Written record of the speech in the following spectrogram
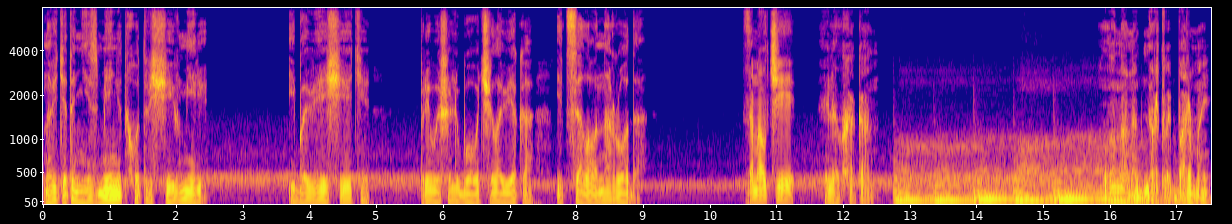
но ведь это не изменит ход вещей в мире, ибо вещи эти превыше любого человека и целого народа. «Замолчи!» — велел Хакан. Луна над мертвой Пармой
